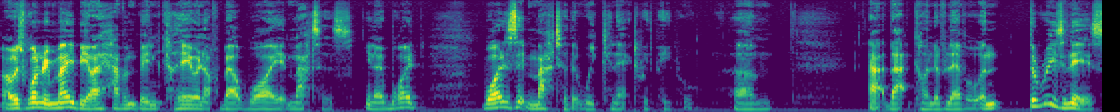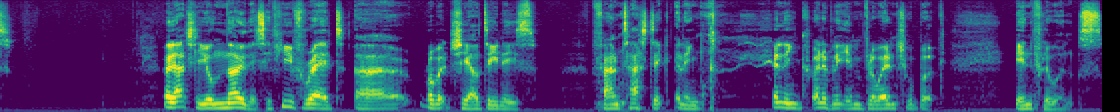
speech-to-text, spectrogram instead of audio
I was wondering maybe I haven't been clear enough about why it matters. You know, why why does it matter that we connect with people um, at that kind of level? And the reason is, and actually you'll know this if you've read uh, Robert Cialdini's fantastic and, in- and incredibly influential book, Influence.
